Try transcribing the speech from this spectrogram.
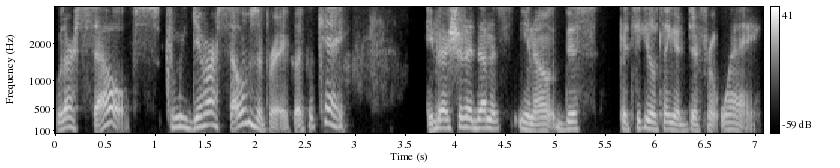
with ourselves. Can we give ourselves a break? Like, okay, maybe I should have done it, you know, this particular thing a different way.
